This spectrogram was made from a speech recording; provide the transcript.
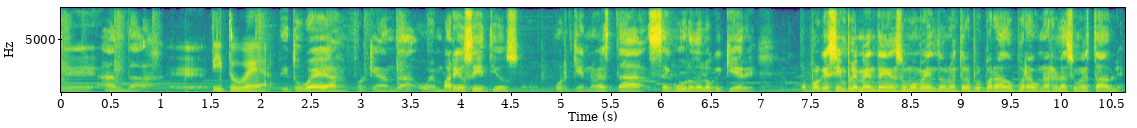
eh, anda. Eh, titubea. Titubea, porque anda o en varios sitios, porque no está seguro de lo que quiere, o porque simplemente en ese momento no está preparado para una relación estable.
